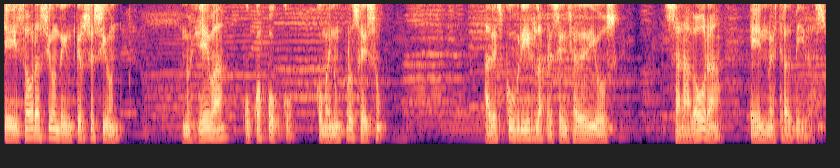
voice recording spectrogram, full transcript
que esa oración de intercesión nos lleva poco a poco, como en un proceso, a descubrir la presencia de Dios sanadora en nuestras vidas.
